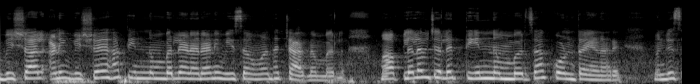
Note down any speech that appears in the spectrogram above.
विशाल आणि विषय हा तीन नंबरला येणार आहे आणि विसंवाद हा चार नंबरला. मग आपल्याला विचारलं तीन नंबरचा कोणता येणार आहे? म्हणजेच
